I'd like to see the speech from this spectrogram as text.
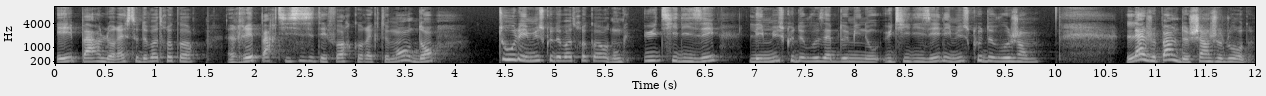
et par le reste de votre corps. Répartissez cet effort correctement dans tous les muscles de votre corps. Donc utilisez les muscles de vos abdominaux, utilisez les muscles de vos jambes. Là, je parle de charges lourdes.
